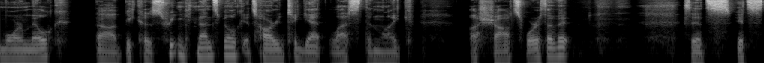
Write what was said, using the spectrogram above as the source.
more milk, uh, because sweetened condensed milk, it's hard to get less than like a shot's worth of it. 'Cause it's it's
